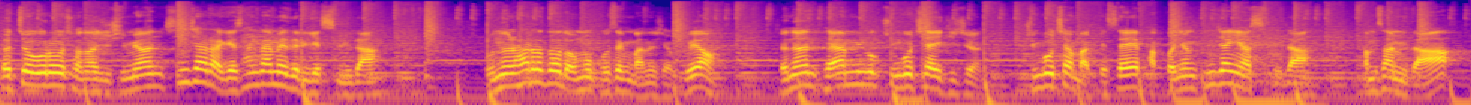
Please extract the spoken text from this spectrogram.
저쪽으로 전화 주시면 친절하게 상담해 드리겠습니다. 오늘 하루도 너무 고생 많으셨고요. 저는 대한민국 중고차의 기준 중고차 마켓의 박건영 팀장이었습니다. 감사합니다.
